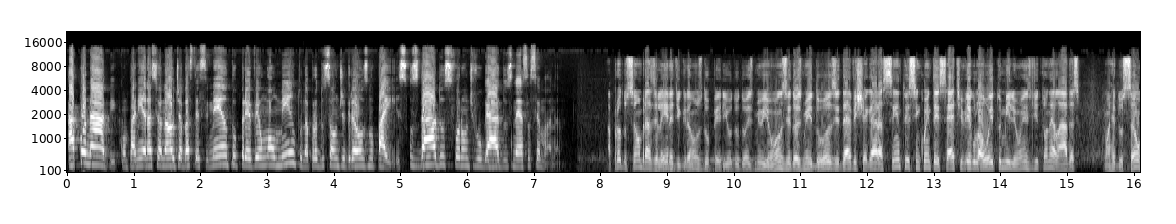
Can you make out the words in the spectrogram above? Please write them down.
A Conab, Companhia Nacional de Abastecimento, prevê um aumento na produção de grãos no país. Os dados foram divulgados nessa semana. A produção brasileira de grãos do período 2011-2012 deve chegar a 157,8 milhões de toneladas, uma redução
